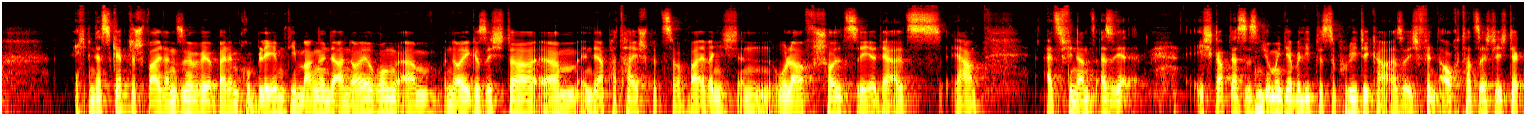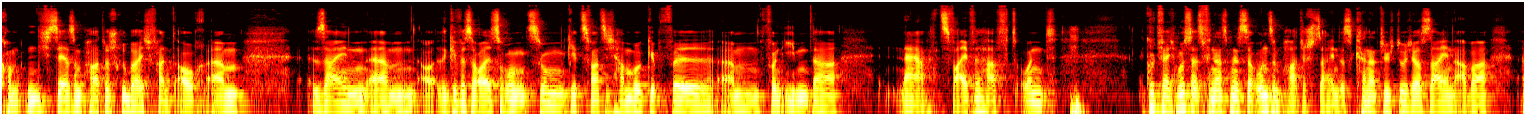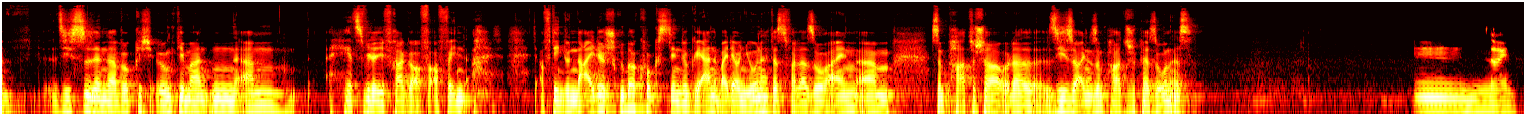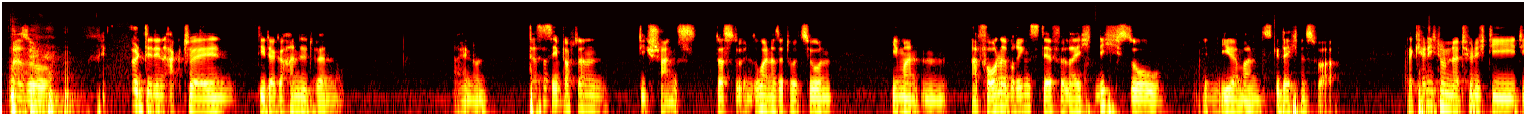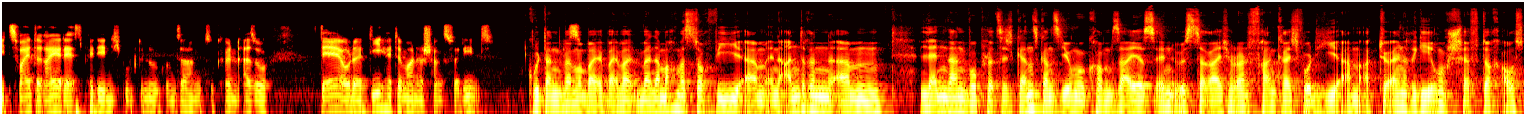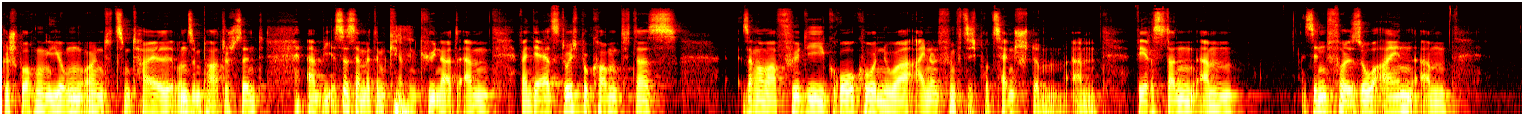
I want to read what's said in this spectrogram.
ich bin da skeptisch, weil dann sind wir wieder bei dem Problem, die mangelnde Erneuerung, ähm, neue Gesichter ähm, in der Parteispitze. Weil wenn ich in Olaf Scholz sehe, der als ja als Finanz, also der, ich glaube, das ist nicht unbedingt der beliebteste Politiker. Also ich finde auch tatsächlich, der kommt nicht sehr sympathisch rüber. Ich fand auch ähm, sein ähm, gewisse Äußerungen zum G20 Hamburg-Gipfel ähm, von ihm da, naja, zweifelhaft und Gut, vielleicht muss er als Finanzminister unsympathisch sein. Das kann natürlich durchaus sein. Aber äh, siehst du denn da wirklich irgendjemanden, ähm, jetzt wieder die Frage, auf, auf, wen, auf den du neidisch rüberguckst, den du gerne bei der Union hättest, weil er so ein ähm, sympathischer oder sie so eine sympathische Person ist? Mm, nein. Also unter den aktuellen, die da gehandelt werden. Nein. Und das ist eben doch dann die Chance, dass du in so einer Situation jemanden nach vorne bringst, der vielleicht nicht so in jedermanns Gedächtnis war. Da kenne ich nun natürlich die, die zweite Reihe der SPD nicht gut genug, um sagen zu können, also der oder die hätte mal eine Chance verdient. Gut, dann wenn wir bei, bei, bei dann machen wir es doch wie ähm, in anderen ähm, Ländern, wo plötzlich ganz, ganz junge kommen, sei es in Österreich oder in Frankreich, wo die ähm, aktuellen Regierungschefs doch ausgesprochen jung und zum Teil unsympathisch sind. Ähm, wie ist es denn mit dem Kevin Kühnert? Ähm, wenn der jetzt durchbekommt, dass sagen wir mal, für die GroKo nur 51 Prozent stimmen. Ähm, wäre es dann ähm, sinnvoll, so ein, ähm,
